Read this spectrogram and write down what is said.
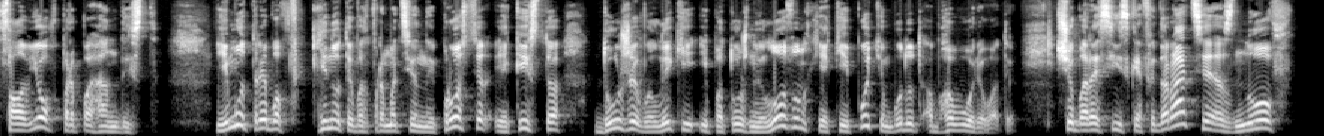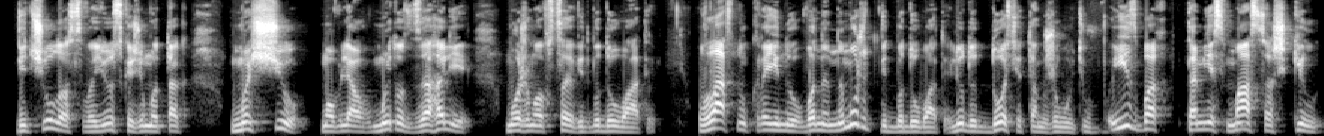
Соловйов пропагандист. Йому треба вкинути в інформаційний простір якийсь то дуже великий і потужний лозунг, який потім будуть обговорювати, щоб Російська Федерація знов відчула свою, скажімо так, мощу. Мовляв, ми тут взагалі можемо все відбудувати. Власну країну вони не можуть відбудувати. Люди досі там живуть в ізбах. Там є маса шкіл,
